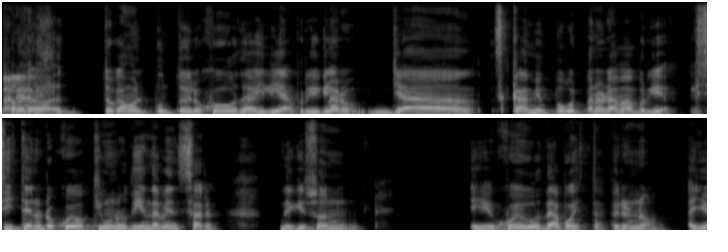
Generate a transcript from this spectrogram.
ahora tocamos el punto de los juegos de habilidad, porque claro, ya cambia un poco el panorama, porque existen otros juegos que uno tiende a pensar de que son eh, juegos de apuestas, pero no. Hay,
